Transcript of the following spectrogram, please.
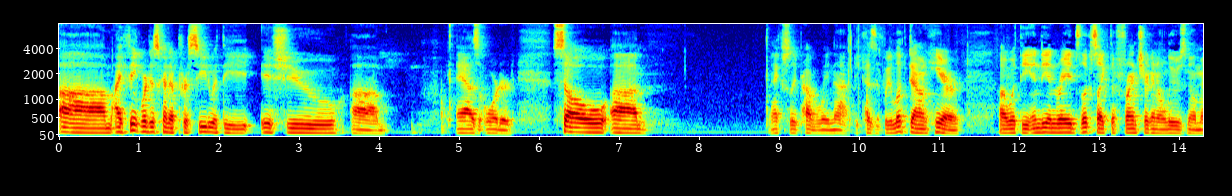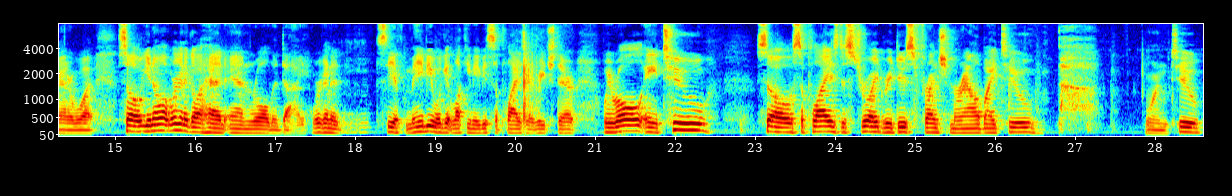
um, I think we're just going to proceed with the issue um, as ordered. So, um, actually, probably not, because if we look down here, uh, with the Indian raids. Looks like the French are going to lose no matter what. So you know what? We're going to go ahead and roll the die. We're going to see if maybe we'll get lucky. Maybe supplies will reach there. We roll a two. So supplies destroyed, reduce French morale by two. One, two.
